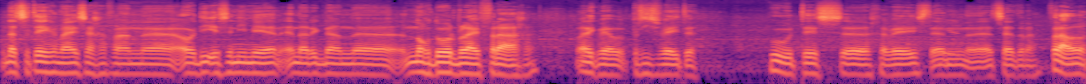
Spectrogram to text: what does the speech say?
Dat ze tegen mij zeggen van, uh, oh die is er niet meer. En dat ik dan uh, nog door blijf vragen. Maar ik wil precies weten hoe het is uh, geweest en et cetera. Vooral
